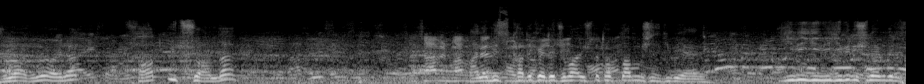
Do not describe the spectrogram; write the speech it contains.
Cuma günü öğlen saat 3 şu anda. Hani biz Kadıköy'de Cuma 3'te toplanmışız gibi yani. Gibi gibi gibi düşünebiliriz.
